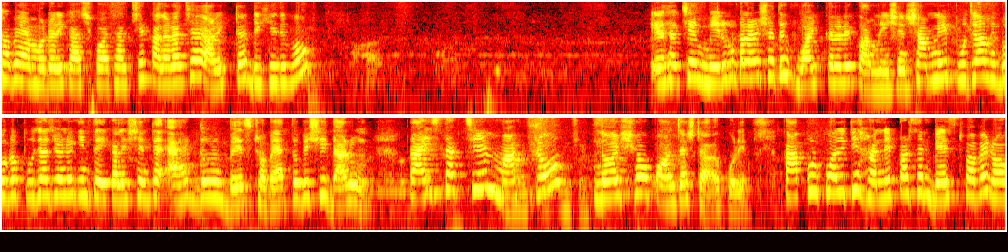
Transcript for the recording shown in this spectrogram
ভাবে এমব্রয়ডারি কাজ করা থাকছে। কালার আছে, আরেকটা দেখিয়ে দেবো। এটা হচ্ছে মেরুন কালারের সাথে হোয়াইট কালারের কম্বিনেশন সামনেই পূজা, আমি বলব পূজার জন্য কিন্তু এই কালেকশনটা একদমই বেস্ট হবে, এত বেশি দারুণ। প্রাইস থাকছে মাত্র নয়শো পঞ্চাশ টাকা করে। কাপড় কোয়ালিটি হান্ড্রেড পার্সেন্ট বেস্ট পাবে, রং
